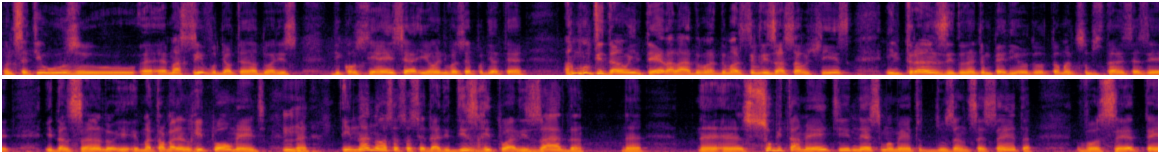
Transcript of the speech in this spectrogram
onde você tinha o uso é, é, massivo de alteradores de consciência e onde você podia ter a multidão inteira lá de uma, de uma civilização X em transe durante um período, tomando substâncias e, e dançando, e, mas trabalhando ritualmente. Uhum. Né? E na nossa sociedade desritualizada, né, né, é, subitamente, nesse momento dos anos 60, você tem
